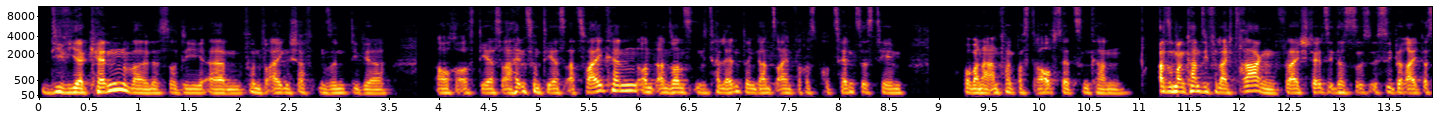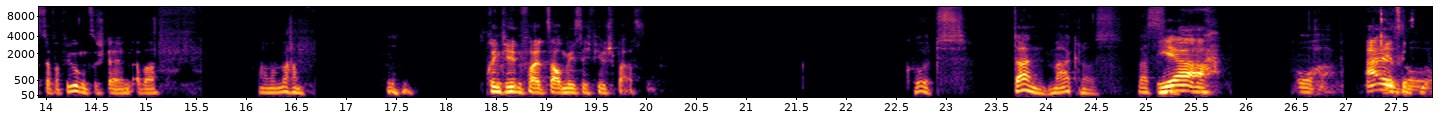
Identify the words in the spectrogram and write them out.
die wir kennen, weil das so die ähm, fünf Eigenschaften sind, die wir auch aus DSA 1 und DSA 2 kennen. Und ansonsten die Talente, ein ganz einfaches Prozentsystem, wo man am Anfang was draufsetzen kann. Also man kann sie vielleicht fragen, vielleicht stellt sie das, ist sie bereit, das zur Verfügung zu stellen, aber. Mal machen. Es bringt jedenfalls saumäßig viel Spaß. Gut. Dann, Magnus, was. Ja. Oha. Also.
